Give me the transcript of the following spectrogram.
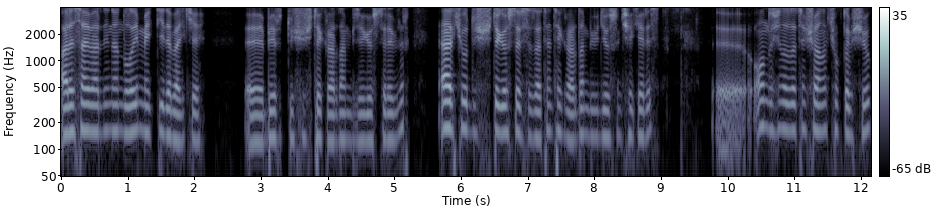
RSI verdiğinden dolayı MACD de belki e, bir düşüş tekrardan bize gösterebilir. Eğer ki o düşüşte gösterirse zaten tekrardan bir videosunu çekeriz. E, onun dışında zaten şu anlık çok da bir şey yok.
